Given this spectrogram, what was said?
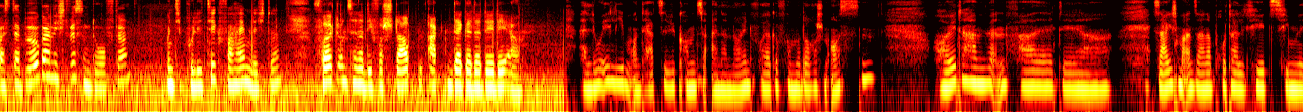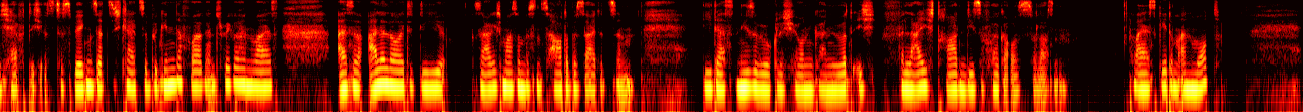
was der Bürger nicht wissen durfte und die Politik verheimlichte, folgt uns hinter die verstaubten Aktendeckel der DDR. Hallo ihr Lieben und herzlich willkommen zu einer neuen Folge vom Mörderischen Osten. Heute haben wir einen Fall, der, sage ich mal, an seiner Brutalität ziemlich heftig ist. Deswegen setze ich gleich zu Beginn der Folge einen Triggerhinweis. Also alle Leute, die, sage ich mal, so ein bisschen zarter beseitigt sind, die das nie so wirklich hören können, würde ich vielleicht raten, diese Folge auszulassen. Weil es geht um einen Mord,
